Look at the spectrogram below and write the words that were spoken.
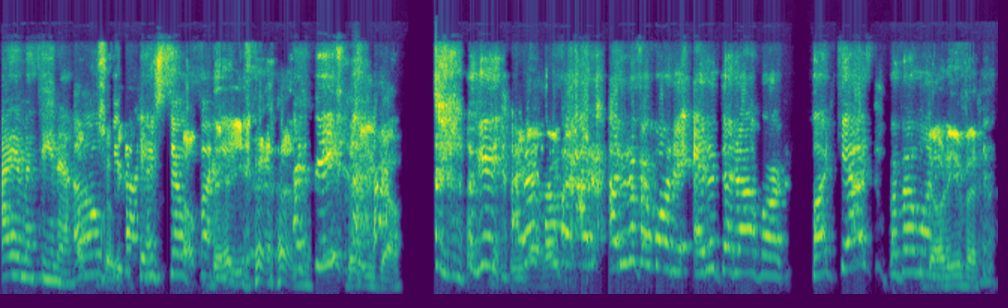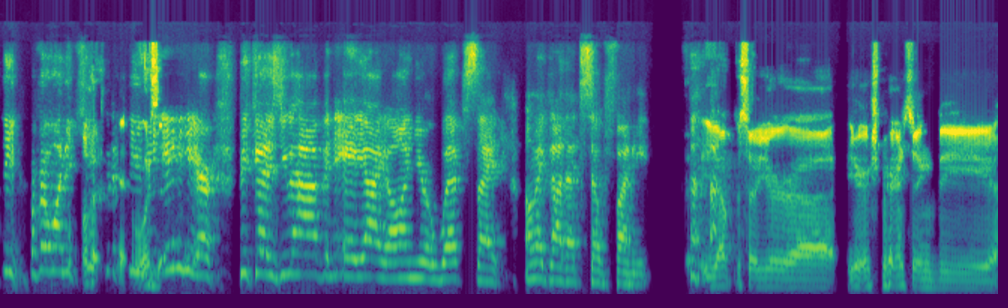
I am Athena. Oh, oh so you're so oh, funny. There you, Athena. there you go. okay, I don't, know if I, I, don't know if I want to edit that out of our podcast or if I want don't to, even or if I want to keep you in here because you have an AI on your website. Oh my god, that's so funny. yep. So you're uh, you're experiencing the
